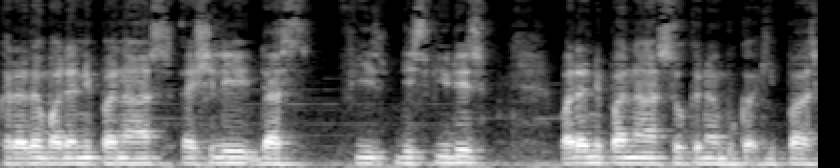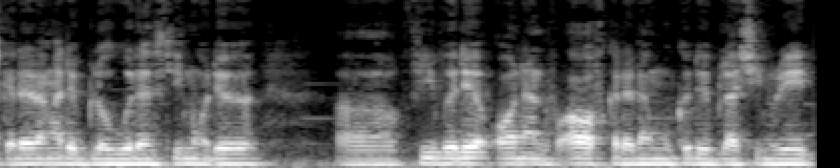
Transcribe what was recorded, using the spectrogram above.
kadang-kadang badan ni panas. Actually this few days badan dia panas so kena buka kipas kadang-kadang ada blower dan selimut dia uh, fever dia on and off kadang-kadang muka dia blushing red.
